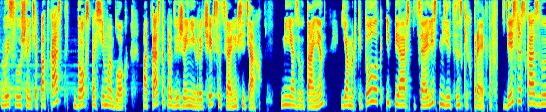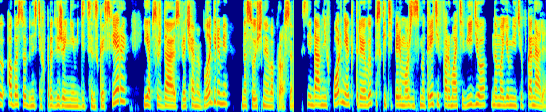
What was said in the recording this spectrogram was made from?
Вы слушаете подкаст «Док, спаси мой блог», подкаст о продвижении врачей в социальных сетях. Меня зовут Аня, я маркетолог и пиар-специалист медицинских проектов. Здесь рассказываю об особенностях продвижения медицинской сферы и обсуждаю с врачами-блогерами насущные вопросы. С недавних пор некоторые выпуски теперь можно смотреть и в формате видео на моем YouTube-канале.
